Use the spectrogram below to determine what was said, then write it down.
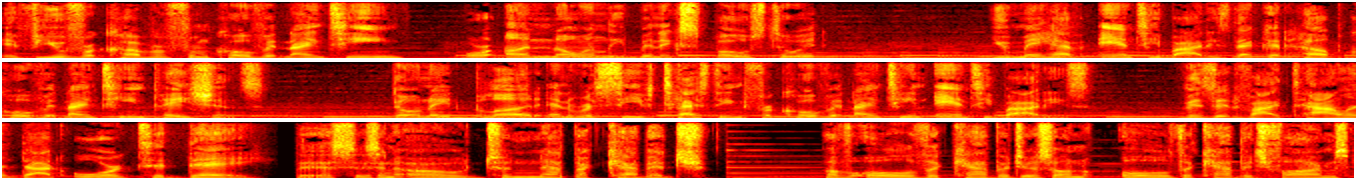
If you've recovered from COVID 19 or unknowingly been exposed to it, you may have antibodies that could help COVID 19 patients. Donate blood and receive testing for COVID 19 antibodies. Visit vitalant.org today. This is an ode to Napa cabbage. Of all the cabbages on all the cabbage farms,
